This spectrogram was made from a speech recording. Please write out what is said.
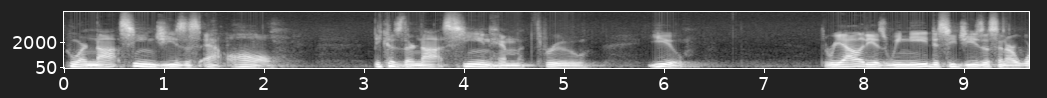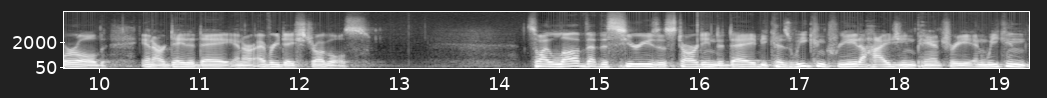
who are not seeing Jesus at all because they're not seeing him through you? The reality is, we need to see Jesus in our world, in our day to day, in our everyday struggles. So I love that this series is starting today because we can create a hygiene pantry and we can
